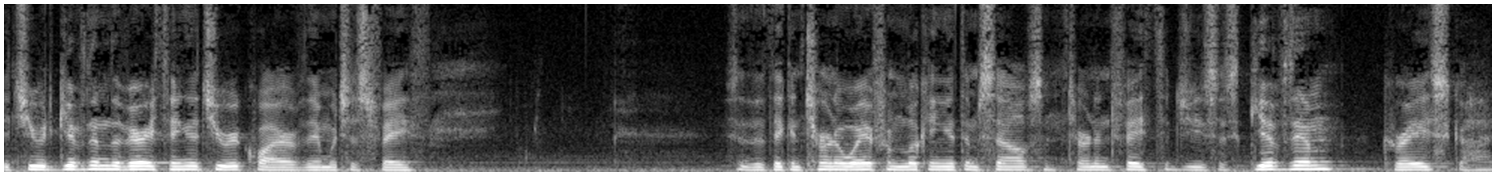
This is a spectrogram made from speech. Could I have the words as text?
that you would give them the very thing that you require of them, which is faith, so that they can turn away from looking at themselves and turn in faith to Jesus. Give them grace, God.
